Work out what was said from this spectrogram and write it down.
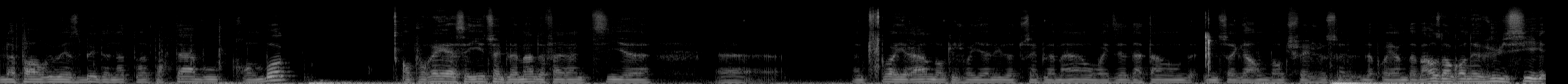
le port USB de notre portable ou Chromebook, on pourrait essayer tout simplement de faire un petit euh, un petit programme, donc je vais y aller là tout simplement, on va dire d'attendre une seconde, donc je fais juste le programme de base. Donc on a vu ici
